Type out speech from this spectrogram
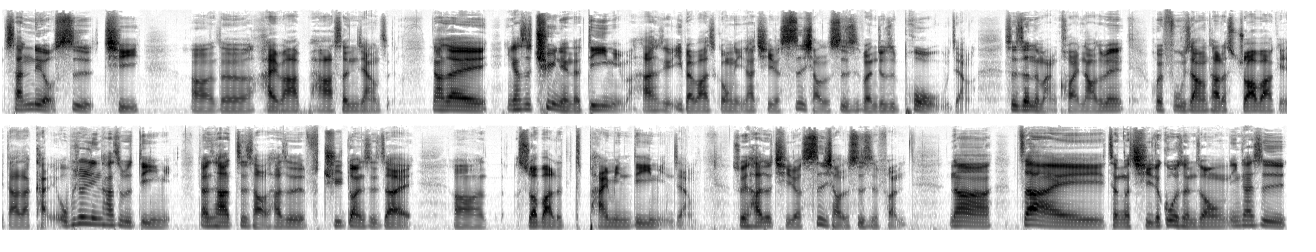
三六四七。啊、的海拔爬升这样子，那在应该是去年的第一名吧，他是一百八十公里，他骑了四小时四十分，就是破五这样，是真的蛮快。那我这边会附上他的 Strava 给大家看，我不确定他是不是第一名，但是他至少他是区段是在啊、Strava 的排名第一名这样，所以他就骑了四小时四十分。那在整个骑的过程中，应该是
